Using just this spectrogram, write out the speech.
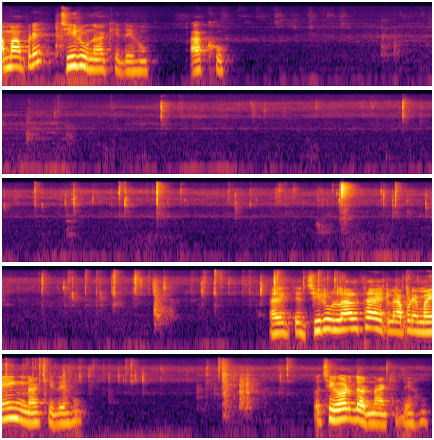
આમાં આપણે જીરું નાખી દેવું, આખું. આ રીતે જીરું લાલ થાય એટલે આપણે એમાં હિંગ નાખી દેવું. પછી હળદર નાખી દેવું.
